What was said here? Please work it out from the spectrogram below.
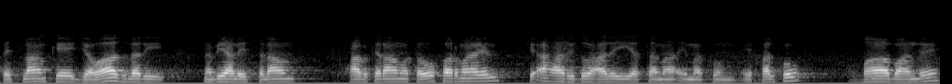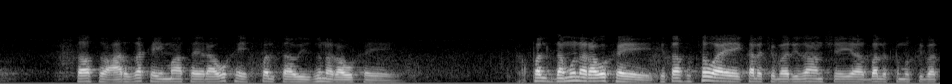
په اسلام کې جواز لري نبی علیه السلام صحابه کرامو ته وفرمایل چې اعرضو علی تمائمکم ای خلکو ما باندې تاسو عرضه کوي ماته یې راوښیئ خپل تعویزونه راوښیئ خپل دمونه راوښیئ چې تاسو څه وایئ کله چې مریضان شئ یا بل څه مصیبت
